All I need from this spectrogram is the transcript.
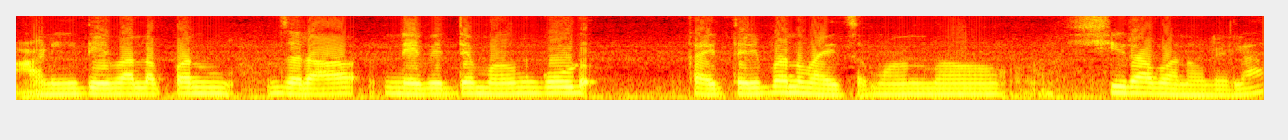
आणि देवाला पण जरा नैवेद्य म्हणून गोड काहीतरी बनवायचं म्हणून मग शिरा बनवलेला.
